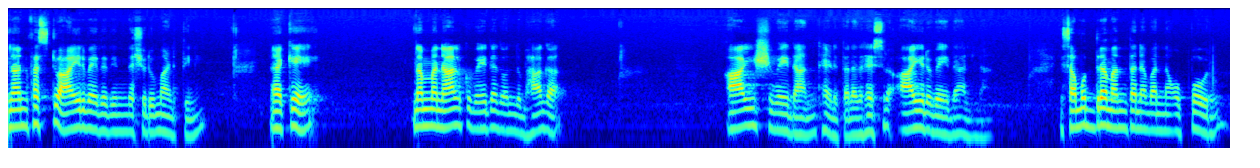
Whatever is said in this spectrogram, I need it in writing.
ನಾನು ಫಸ್ಟು ಆಯುರ್ವೇದದಿಂದ ಶುರು ಮಾಡ್ತೀನಿ. ಯಾಕೆ, ನಮ್ಮ ನಾಲ್ಕು ವೇದದ ಒಂದು ಭಾಗ ಆಯುಷ್ ವೇದ ಅಂತ ಹೇಳ್ತಾರೆ. ಅದರ ಹೆಸರು ಆಯುರ್ವೇದ ಅಲ್ಲ. ಸಮುದ್ರ ಮಂಥನವನ್ನು ಒಪ್ಪೋರು.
